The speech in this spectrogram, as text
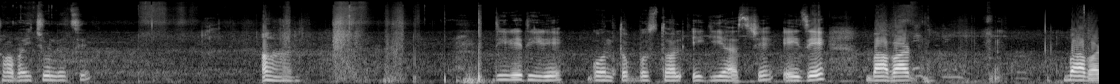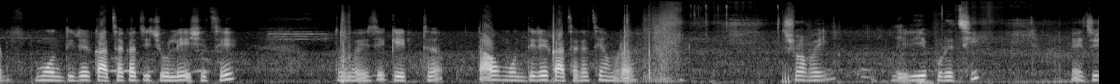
সবাই চলেছে। আর ধীরে ধীরে গন্তব্যস্থল এগিয়ে আসছে। এই যে বাবার বাবার মন্দিরের কাছাকাছি চলে এসেছে। তো এই যে গেটটা, তাও মন্দিরের কাছাকাছি আমরা সবাই বেরিয়ে পড়েছি। এই যে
